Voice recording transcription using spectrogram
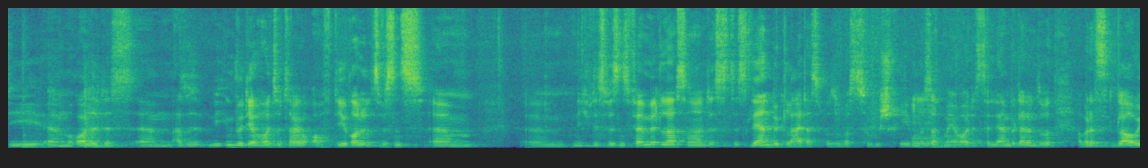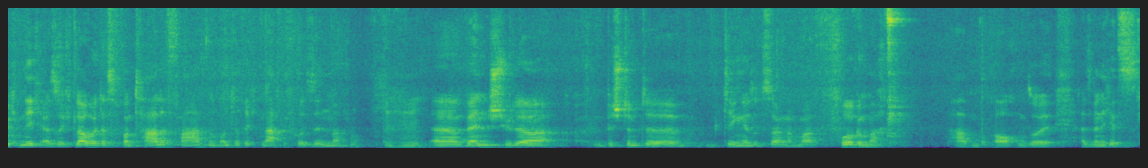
die ähm, Rolle des, ähm, also ihm wird ja heutzutage oft die Rolle des Wissens ähm, ähm, nicht des Wissensvermittlers, sondern des, des Lernbegleiters oder sowas zugeschrieben. Mhm. Das sagt man ja heute, ist der Lernbegleiter und sowas. Aber das glaube ich nicht. Also ich glaube, dass frontale Phasen im Unterricht nach wie vor Sinn machen, mhm. äh, wenn Schüler bestimmte Dinge sozusagen nochmal vorgemacht haben brauchen soll. Also wenn ich jetzt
